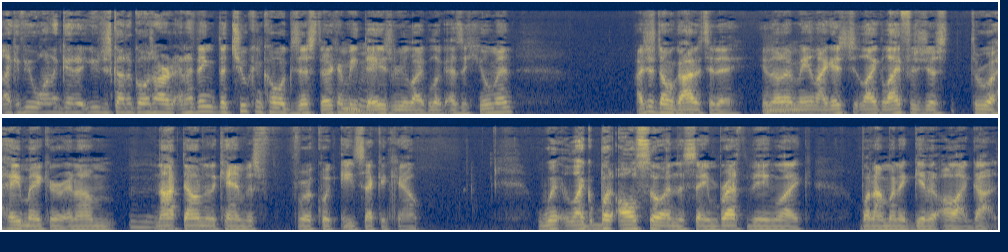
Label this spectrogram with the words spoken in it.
like if you want to get it, you just got to go as hard. And I think the two can coexist. There can be mm-hmm. days where you're like, look, as a human, I just don't got it today. You know what I mm-hmm. mean? Like it's like life is just through a haymaker, and I'm mm-hmm. knocked down to the canvas for a quick eight second count. With, like, but also in the same breath, being like, but I'm gonna give it all I got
